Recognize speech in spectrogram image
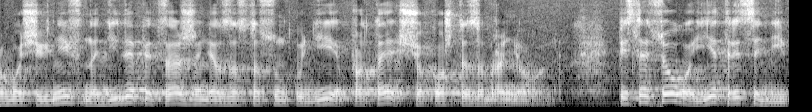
робочих днів надійде підтвердження в застосунку дії про те, що кошти заброньовані. Після цього є 30 діб,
